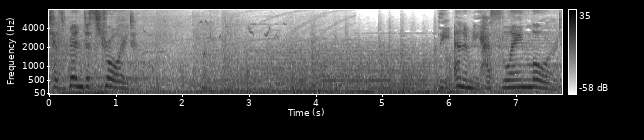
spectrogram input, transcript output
Turret has been destroyed. The enemy has slain Lord.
